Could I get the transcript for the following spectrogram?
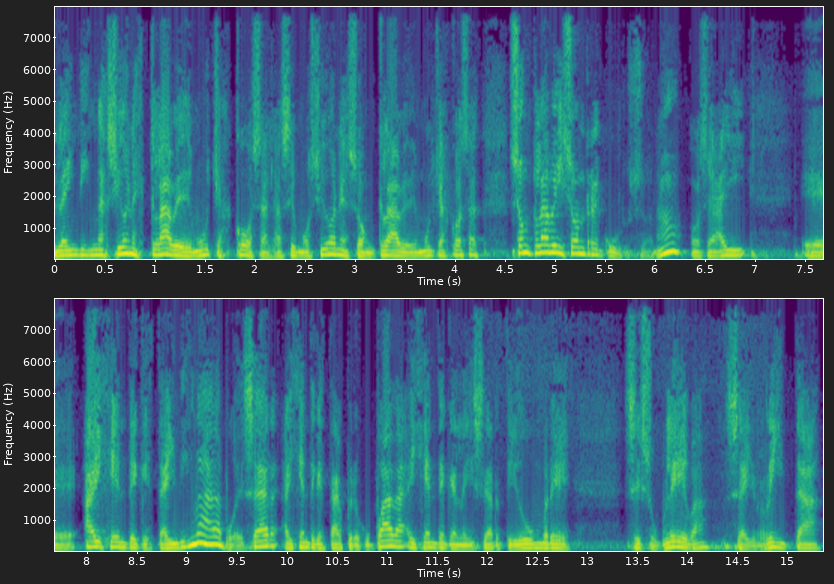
la indignación es clave de muchas cosas, las emociones son clave de muchas cosas, son clave y son recursos, ¿no? O sea, hay, eh, hay gente que está indignada, puede ser, hay gente que está preocupada, hay gente que en la incertidumbre se subleva, se irrita,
